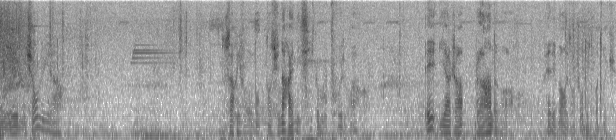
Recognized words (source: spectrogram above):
Il est méchant lui. Nous arrivons donc dans une arène ici, comme vous pouvez le voir. Et il y a déjà plein de morts. Et les morts, ils ont toujours deux trois trucs.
